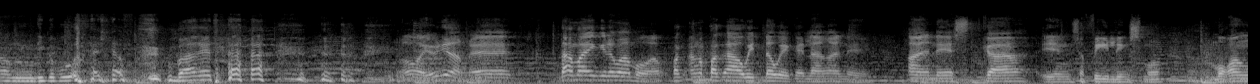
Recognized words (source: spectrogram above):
Um, hindi ko po alam kung bakit. Oo, yun lang. Eh, tama yung ginawa mo. Pag, ang pag-awit daw eh, kailangan eh. honest ka yung sa feelings mo. Mukhang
